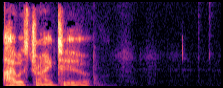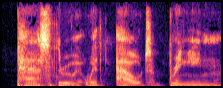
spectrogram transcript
i was trying to pass through it without bringing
